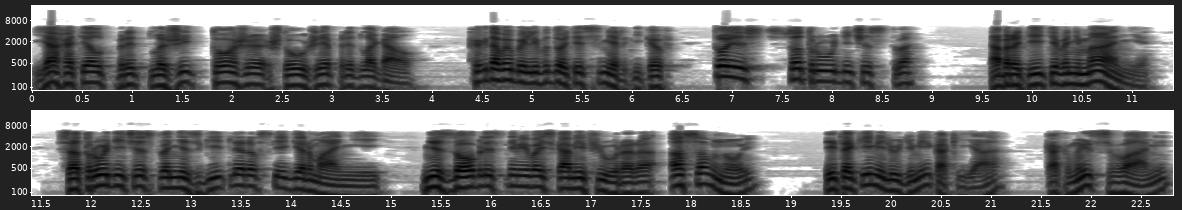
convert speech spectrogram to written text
Я хотел предложить то же, что уже предлагал, когда вы были в доте смертников, то есть сотрудничество. Обратите внимание, сотрудничество не с гитлеровской Германией, не с доблестными войсками фюрера, а со мной и такими людьми, как я, как мы с вами,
